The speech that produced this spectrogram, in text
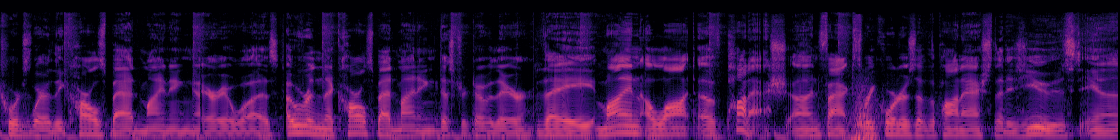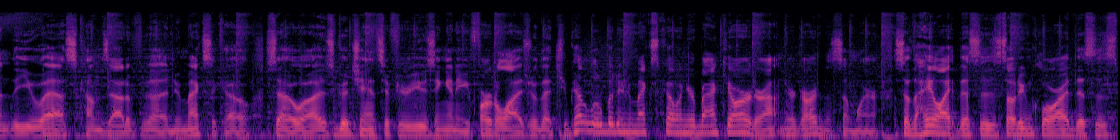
towards where the Carlsbad mining area was. Over in the Carlsbad mining district over there, they mine a lot of potash. Uh, in fact, three quarters of the potash that is used in the US comes out of uh, New Mexico. So uh, there's a good chance if you're using any fertilizer that you've got a little bit of New Mexico in your backyard or out in your garden somewhere. So the halite, this is sodium chloride. This is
